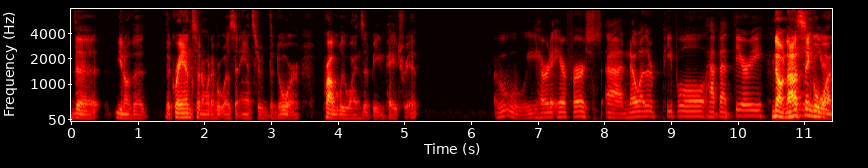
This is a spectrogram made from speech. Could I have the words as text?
the you know the the grandson or whatever it was that answered the door probably winds up being Patriot. Ooh, we heard it here first. Uh, no other people have that theory. No, not a single here. one.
